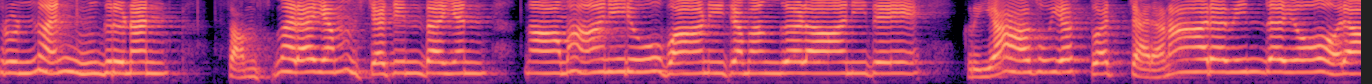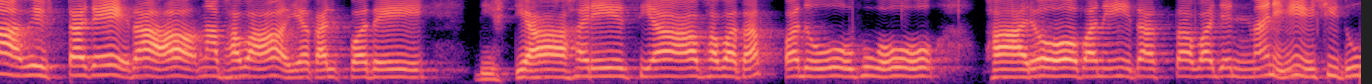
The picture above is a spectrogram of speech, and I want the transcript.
ശൃണ്വൻ ഗൃണൻ സംസ്മരയം ചിന്തയൻ. നാമാനി രൂപാണി ച മംഗളാനി തേ നഭവായ കൽപ്പതേ ദിഷ്ട്യാഹരേസ്യാഭവത ഭവത പദോ ഭുവോ ഭാരോപനീതസ്തവ ജന്മനേഷിതു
